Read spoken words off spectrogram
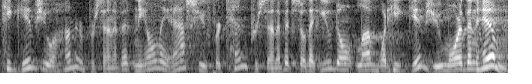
He gives you 100% of it, and He only asks you for 10% of it so that you don't love what He gives you more than Him.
